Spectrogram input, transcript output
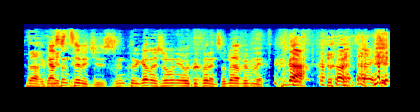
Da, e ca să este. înțelegeți, între Ghana și România e o diferență. Noi avem net. Da, asta e.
